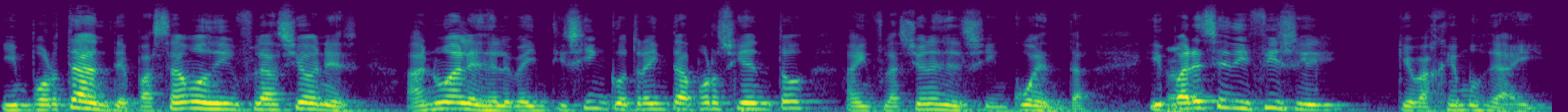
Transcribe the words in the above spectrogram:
importante. Pasamos de inflaciones anuales del 25-30% a inflaciones del 50%. Y parece difícil que bajemos de ahí.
